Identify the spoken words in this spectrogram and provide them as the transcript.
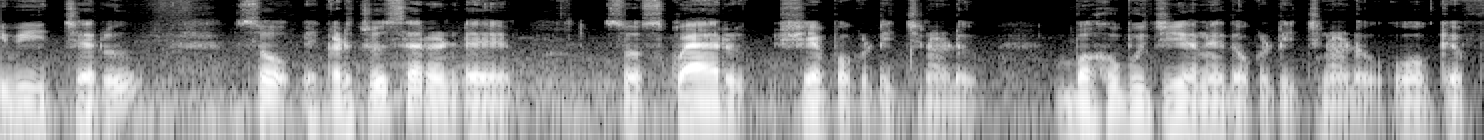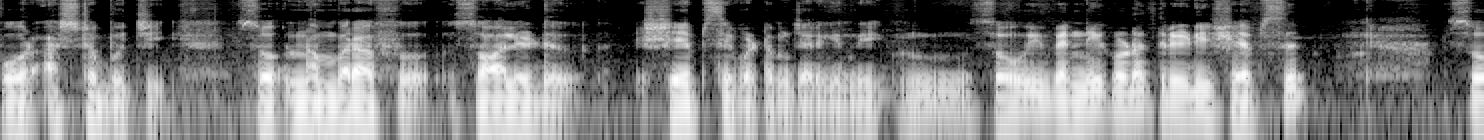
ఇవి ఇచ్చారు. సో ఇక్కడ చూసారంటే సో స్క్వేర్ షేప్ ఒకటి ఇచ్చినాడు. బహుభుజి అనేది ఒకటి ఇచ్చినాడు. ఓకే ఫోర్ అష్టభుజి. So number of solid shapes ఇవ్వటం జరిగింది. సో ఇవన్నీ కూడా త్రీ డీ షేప్స్ సో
